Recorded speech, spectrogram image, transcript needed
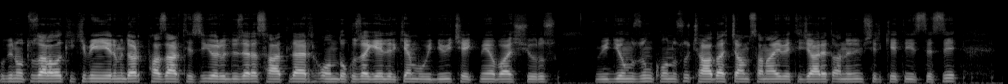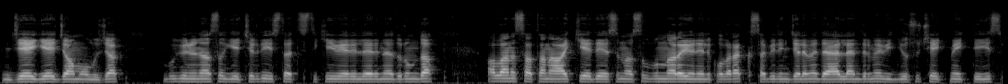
Bugün 30 Aralık 2024 Pazartesi görüldüğü üzere saatler 19'a gelirken bu videoyu çekmeye başlıyoruz. Videomuzun konusu Çağdaş Cam Sanayi ve Ticaret Anonim Şirketi hissesi CG Cam olacak. Bugünü nasıl geçirdiği istatistiki verilerine durumda. Alanı satan AKD'si nasıl bunlara yönelik olarak kısa bir inceleme değerlendirme videosu çekmekteyiz.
